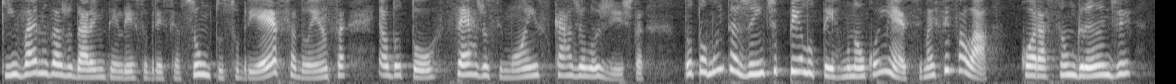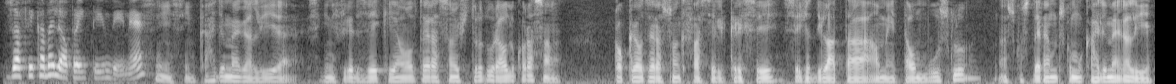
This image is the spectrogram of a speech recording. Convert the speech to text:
Quem vai nos ajudar a entender sobre esse assunto, sobre essa doença, é o doutor Sérgio Simões, cardiologista. Doutor, muita gente pelo termo não conhece, mas se falar coração grande, já fica melhor para entender, né? Sim, sim. Cardiomegalia significa dizer que é uma alteração estrutural do coração. Qualquer alteração que faça ele crescer, seja dilatar, aumentar o músculo, nós consideramos como cardiomegalia.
